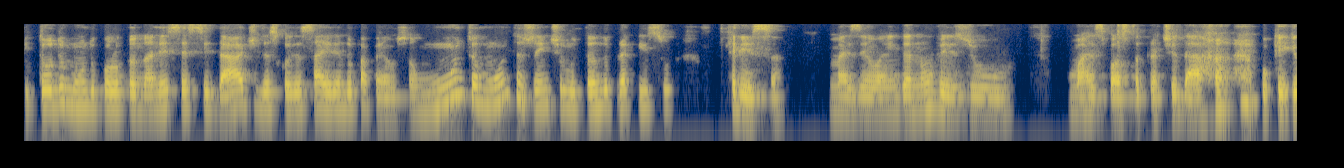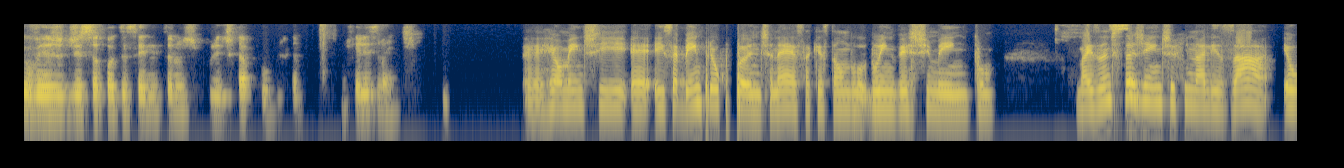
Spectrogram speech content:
e todo mundo colocando a necessidade das coisas saírem do papel. São muita, muita gente lutando para que isso cresça, mas eu ainda não vejo uma resposta para te dar o que, que eu vejo disso acontecendo em termos de política pública, infelizmente. é, realmente é, isso é bem preocupante, né? Essa questão do, do investimento. Mas antes da gente finalizar, eu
